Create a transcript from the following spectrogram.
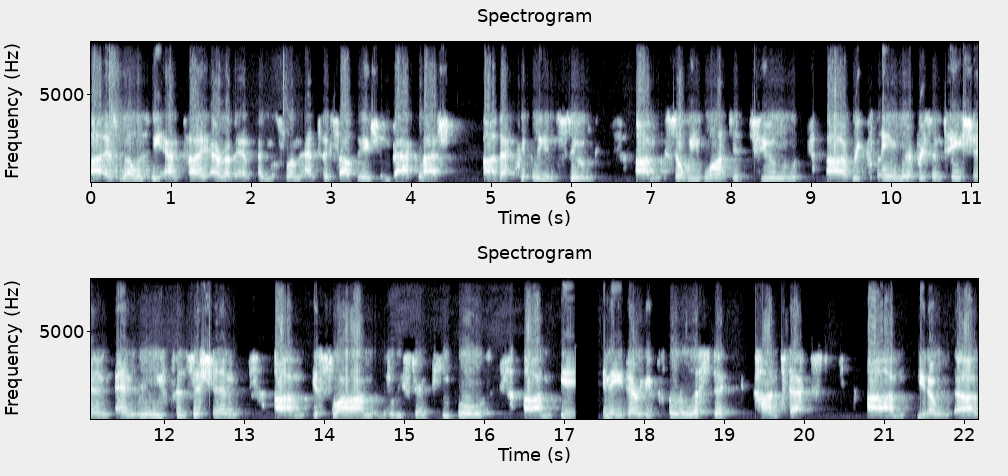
uh, as well as the anti-Arab, anti-Muslim, anti-South Asian backlash uh, that quickly ensued. Um, so we wanted to uh, reclaim representation and really position um, Islam, Middle Eastern peoples, um, in, in, a very pluralistic context. Um, you know, uh,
